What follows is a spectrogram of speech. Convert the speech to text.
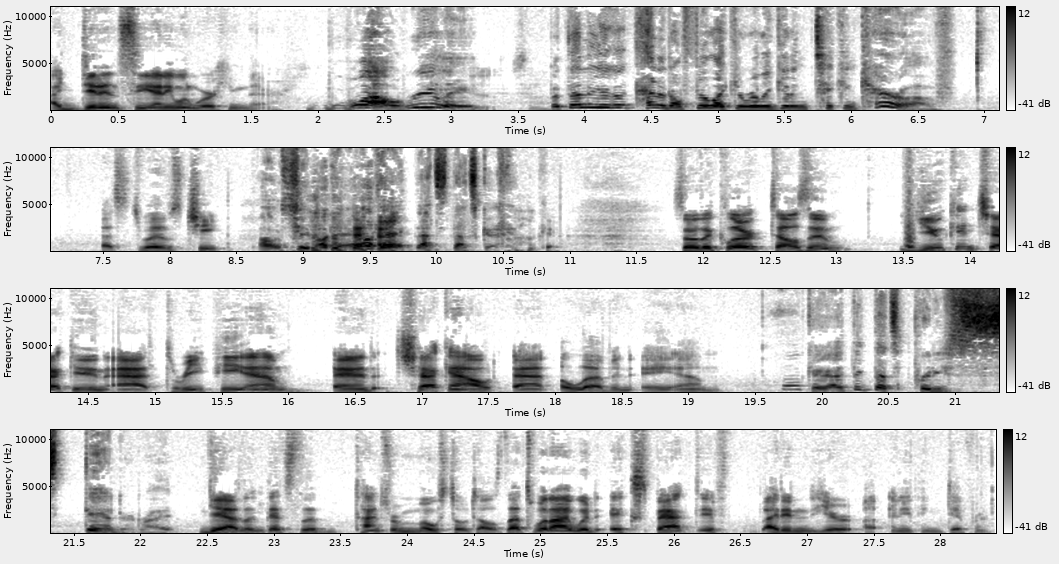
I didn't see anyone working there. Wow, really? But then you kind of don't feel like you're really getting taken care of. That's it was cheap. Oh, shoot. Okay, okay. That's, that's good. Okay. So the clerk tells him, you can check in at 3 p.m. and check out at 11 a.m. Okay, I think that's pretty standard, right? Yeah, I think that's the times for most hotels. That's what I would expect if I didn't hear uh, anything different.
